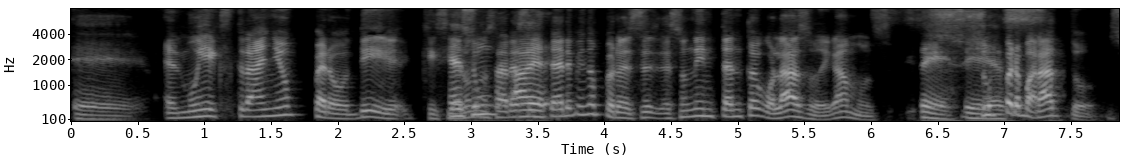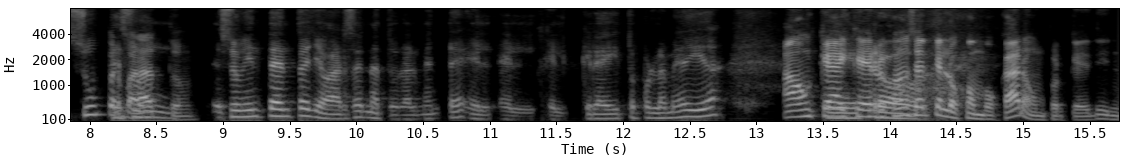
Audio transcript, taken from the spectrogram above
Eh, es muy extraño, pero di, quisieron Es un- usar ese ver. término, pero es, es un intento de golazo, digamos. Sí, sí, Súper es- barato, súper es un- barato. es un intento de llevarse naturalmente el, el- el crédito por la medida. Aunque hay eh, que pero- reconocer que lo convocaron, porque di,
